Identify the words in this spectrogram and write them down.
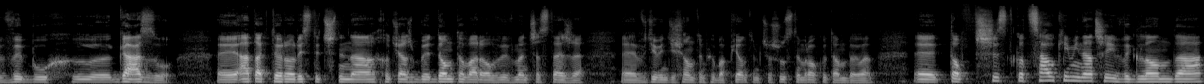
wybuch e, gazu, e, atak terrorystyczny na chociażby dom towarowy w Manchesterze e, w 90 chyba 5 czy 6 roku tam byłem. To wszystko całkiem inaczej wygląda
